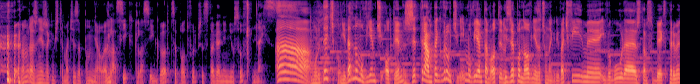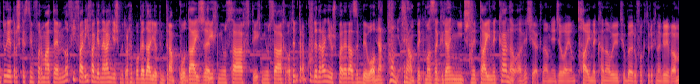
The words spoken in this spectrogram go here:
Mam wrażenie, że o jakimś temacie zapomniałem. Klasik, klasik, gorce, potwór, przedstawianie newsów. Nice. A, mordeczko. Niedawno mówiłem ci o tym, że Trumpek wrócił. I mówiłem tam o tym, że ponownie zaczął nagrywać filmy i w ogóle, że tam sobie eksperymentuje troszkę z tym formatem. No FIFA, Rifa, generalnieśmy trochę pogadali o tym Trumpku. Bodajże w tych newsach, w tych newsach. O tym Trumpku generalnie już parę razy było. Natomiast Trumpek ma zagraniczny, tajny kanał. A wiecie, jak na mnie działają tajne kanały youtuberów, o których nagrywam.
